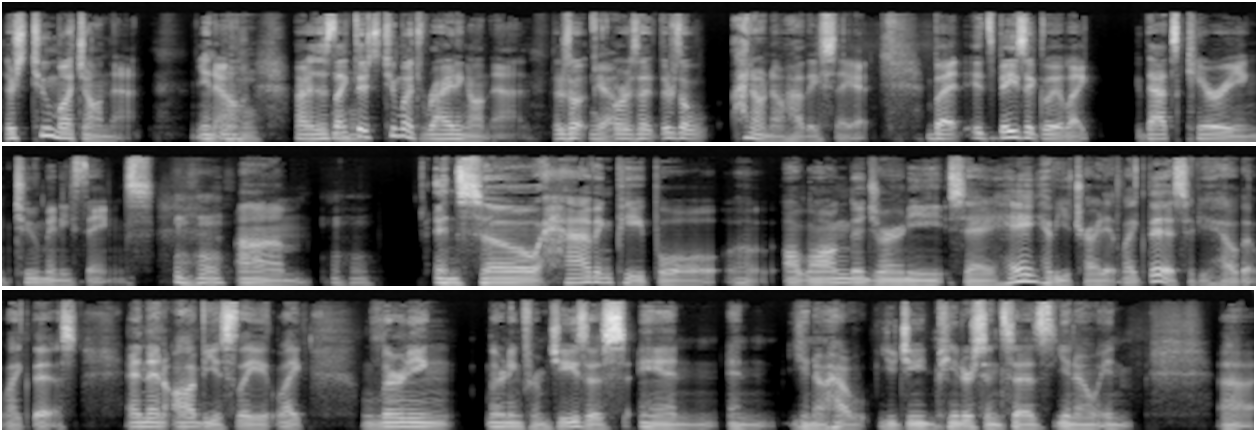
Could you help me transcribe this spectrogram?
there's too much on that you know Mhm. or there's like Mhm. there's too much writing on that. There's a Yeah. or is it there's a I don't know how they say it, but it's basically like that's carrying too many things. Mhm. Um, Mhm. And so having people uh, along the journey say, "Hey, have you tried it like this? Have you held it like this?" And then obviously like learning learning from Jesus and and you know how Eugene Peterson says, you know, in uh,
